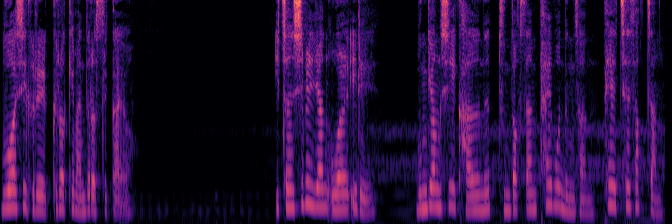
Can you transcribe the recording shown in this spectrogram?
무엇이 그를 그렇게 만들었을까요? 2011년 5월 1일 문경시 가은읍 둔덕산 8보 능선 폐채석장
